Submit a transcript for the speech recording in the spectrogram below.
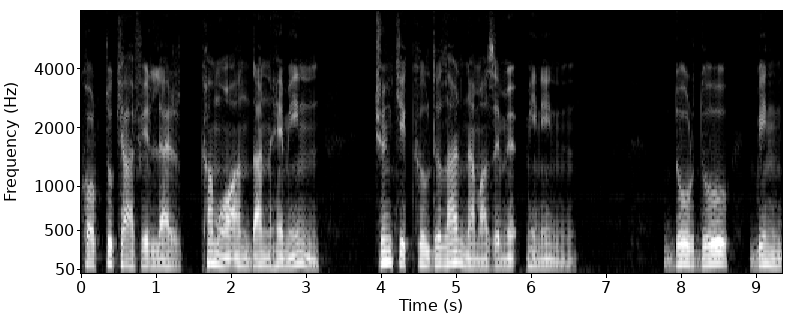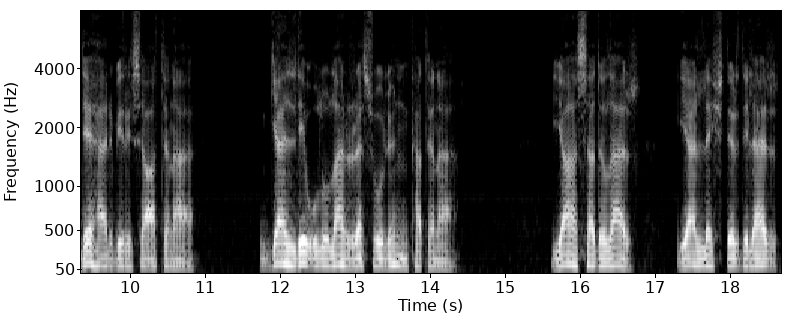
Korktu kâfirler kamu andan hemin çünkü kıldılar namazı müminin. Durdu, bindi her birisi atına. Geldi ulular Resulün katına. Yasadılar, yerleştirdiler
